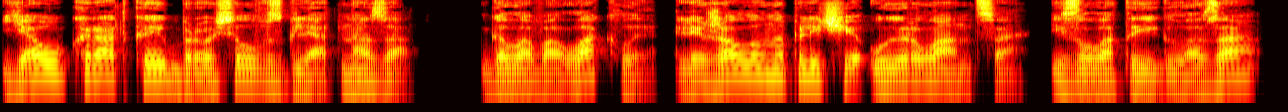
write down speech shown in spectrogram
Я украдкой бросил взгляд назад. Голова Лаклы лежала на плече у ирландца, и золотые глаза,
